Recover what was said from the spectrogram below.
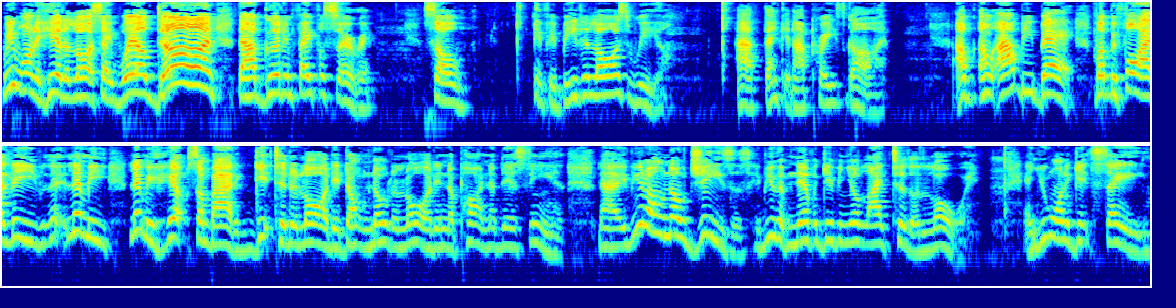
We want to hear the Lord say, well done, thou good and faithful servant. So if it be the Lord's will, I thank and I praise God. I'll, I'll, be back. But before I leave, let, let, me let me help somebody get to the Lord that don't know the Lord in the pardon of their sins. Now, if you don't know Jesus, if you have never given your life to the Lord, and you want to get saved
